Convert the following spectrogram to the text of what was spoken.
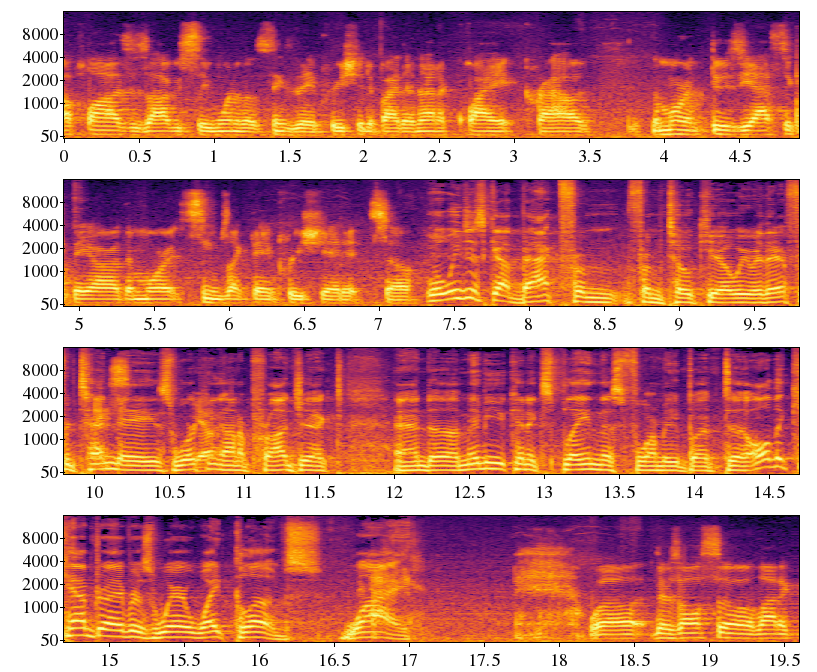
applause is obviously one of those things they appreciate it by. They're not a quiet crowd. The more enthusiastic they are, the more it seems like they appreciate it. So. Well, we just got back from, from Tokyo. We were there for 10 Nice. days working Yeah. on a project. And uh, maybe you can explain this for me, but uh, all the cab drivers wear white gloves. Why? Well, there's also a lot of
